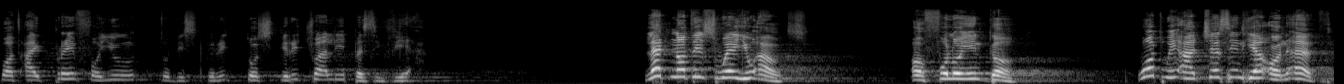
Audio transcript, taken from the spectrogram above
But I pray for you to be spirit, to spiritually persevere. Let nothing sway you out of following God. What we are chasing here on earth,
